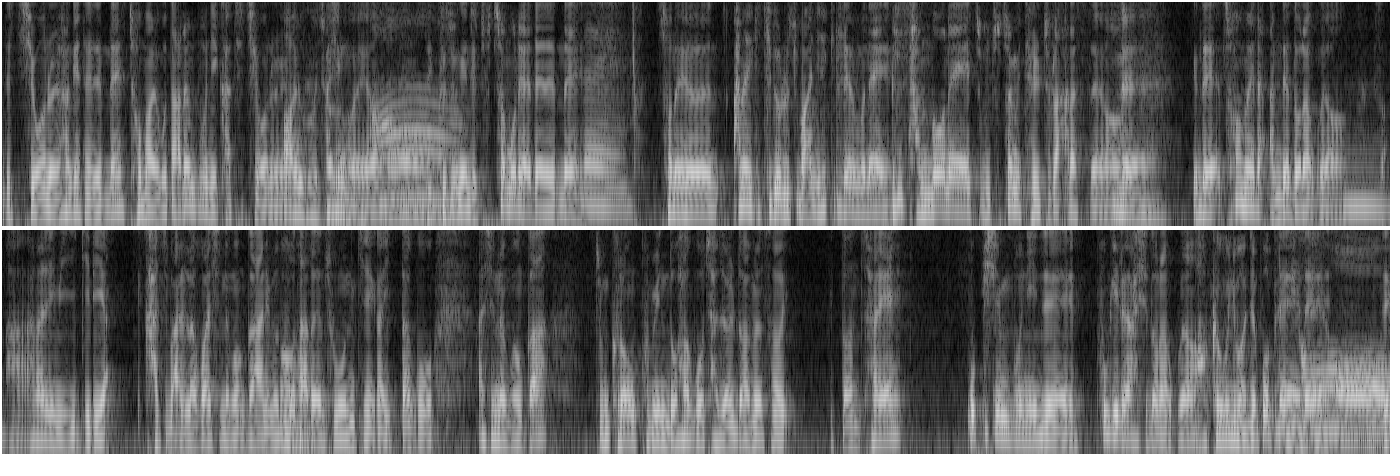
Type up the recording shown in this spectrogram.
이제 지원을 하게 되는데 저 말고 다른 분이 같이 지원을 아이고, 하신. 거예요. 아. 이제 그 중에 이제 추첨을 해야 되는데 네. 저는 하나님께 기도를 좀 많이 했기 때문에 단번에 좀 추첨이 될 줄 알았어요. 네. 근데 처음에는 안 되더라고요. 그래서 아 하나님이 이 길이 가지 말라고 하시는 건가 아니면 또 어. 다른 좋은 기회가 있다고 하시는 건가 좀 그런 고민도 하고 좌절도 하면서 있던 차에 뽑히신 분이 이제 포기를 하시더라고요. 아, 그분이 먼저 뽑혔는데. 네네. 어. 이제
